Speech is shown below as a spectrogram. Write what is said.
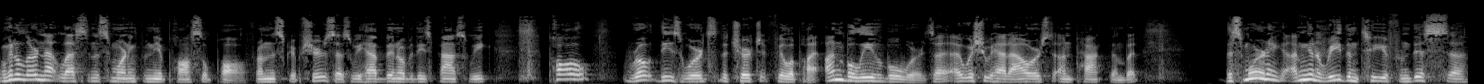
We're going to learn that lesson this morning from the apostle Paul, from the scriptures, as we have been over these past week. Paul wrote these words to the church at Philippi. Unbelievable words. I, I wish we had hours to unpack them, but this morning I'm going to read them to you from this, uh,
